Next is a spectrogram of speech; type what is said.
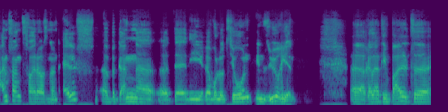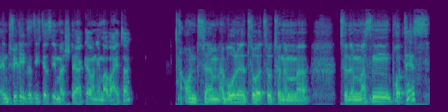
Anfang 2011 äh, begann äh, der, die Revolution in Syrien. Äh, relativ bald äh, entwickelte sich das immer stärker und immer weiter und ähm, wurde zu, zu, zu, einem, äh, zu einem Massenprotest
